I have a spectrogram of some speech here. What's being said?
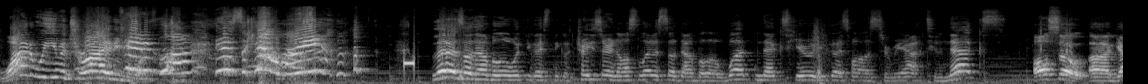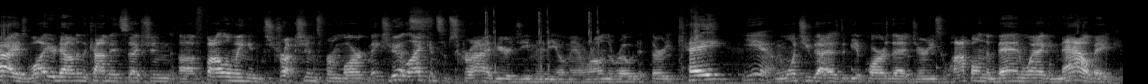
Why do we even try anymore? Cheers, love. Here's the Calvary. Let us know down below what you guys think of Tracer, and also let us know down below what next hero you guys want us to react to next. Also, uh, guys, while you're down in the comment section, uh, following instructions from Mark, make sure Yes. you like and subscribe here at G-Mineo, man. We're on the road to 30K. Yeah. We want you guys to be a part of that journey, so hop on the bandwagon now, baby.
